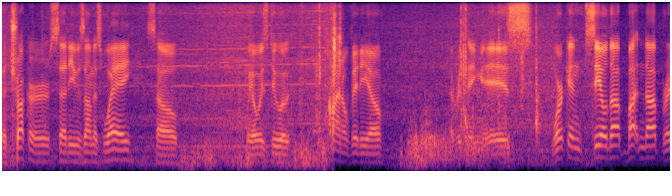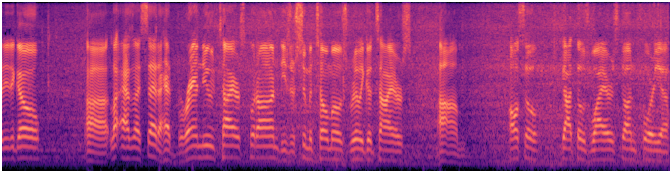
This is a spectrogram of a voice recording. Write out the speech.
The trucker said he was on his way, so we always do a final video. Everything is working, sealed up, buttoned up, ready to go. Uh, as I said, I had brand new tires put on. These are Sumitomo's, really good tires. Um, also got those wires done for you.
